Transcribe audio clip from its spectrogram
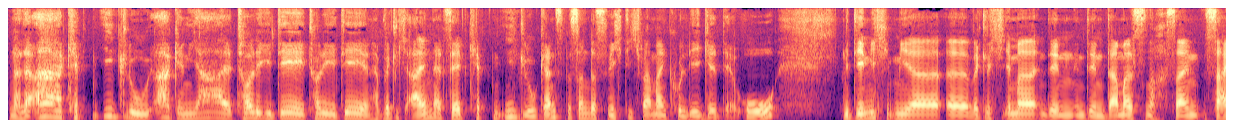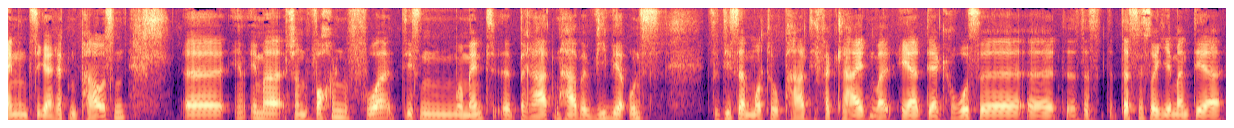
Und alle, ah, Captain Igloo, ah, genial, tolle Idee, tolle Idee. Und habe wirklich allen erzählt, Captain Igloo. Ganz besonders wichtig war mein Kollege, der O, mit dem ich mir äh, wirklich immer in den, in den damals noch sein, seinen Zigarettenpausen äh, immer schon Wochen vor diesem Moment äh, beraten habe, wie wir uns zu dieser Motto-Party verkleiden, weil er der große, äh, das, das ist so jemand, der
